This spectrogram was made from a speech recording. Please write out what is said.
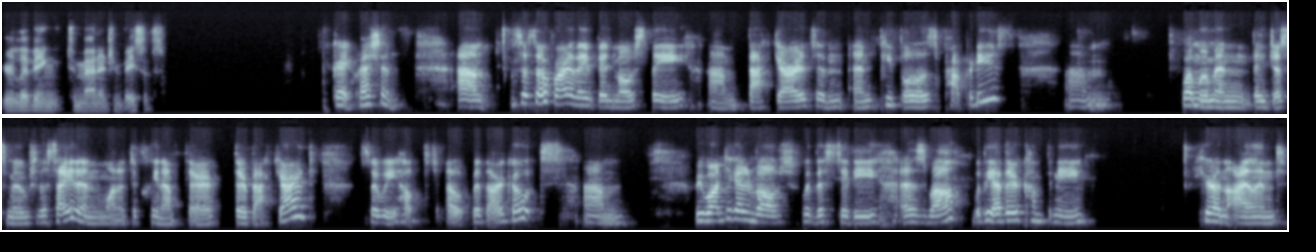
you're living to manage invasives Great questions. Um, so so far they've been mostly um, backyards and and people's properties. Um, one woman they just moved to the site and wanted to clean up their their backyard, so we helped out with our goats. Um, we want to get involved with the city as well. With the other company here on the island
